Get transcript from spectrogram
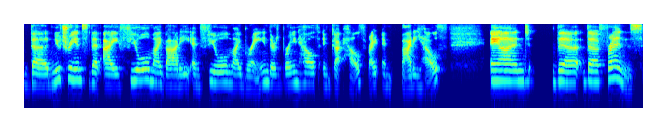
the nutrients that I fuel my body and fuel my brain. There's brain health and gut health, right? And body health. And the the friends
